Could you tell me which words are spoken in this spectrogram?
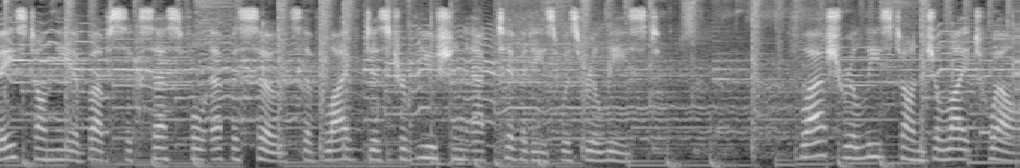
based on the above successful episodes of live distribution activities was released. Flash released on July 12,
